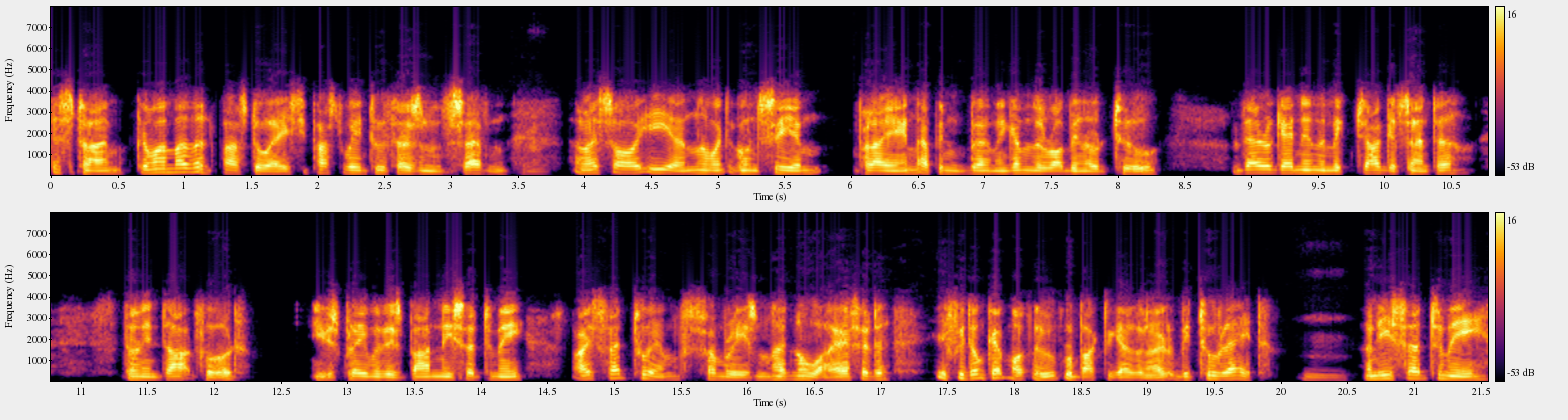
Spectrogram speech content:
this time, because my mother had passed away, she passed away in 2007, and I saw Ian. I went to go and see him playing up in Birmingham, the Robin Hood 2. There again in the Mick Jagger Centre, down in Dartford. He was playing with his band, and he said to me, I said to him for some reason, I don't know why, I said, if we don't get the Hoople back together now, it'll be too late. Mm. And he said to me,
